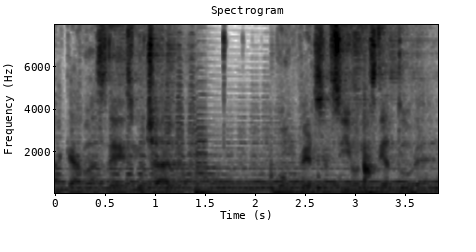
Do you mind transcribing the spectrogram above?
Acabas de escuchar Conversaciones de Altura.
